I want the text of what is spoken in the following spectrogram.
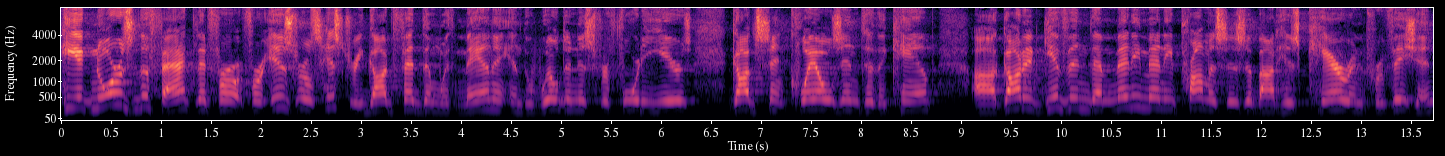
He ignores the fact that for, for Israel's history, God fed them with manna in the wilderness for 40 years. God sent quails into the camp. Uh, God had given them many, many promises about his care and provision.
